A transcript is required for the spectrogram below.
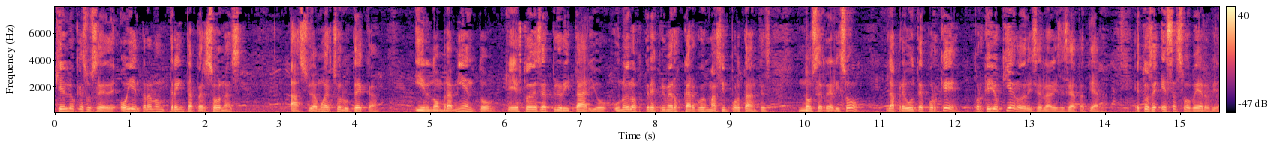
¿Qué es lo que sucede? Hoy entraron 30 personas a Ciudad Mujer Choluteca y el nombramiento, que esto debe ser prioritario, uno de los tres primeros cargos más importantes, no se realizó. La pregunta es ¿por qué? Porque yo quiero, dice la licenciada Tatiana. Entonces, esa soberbia,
